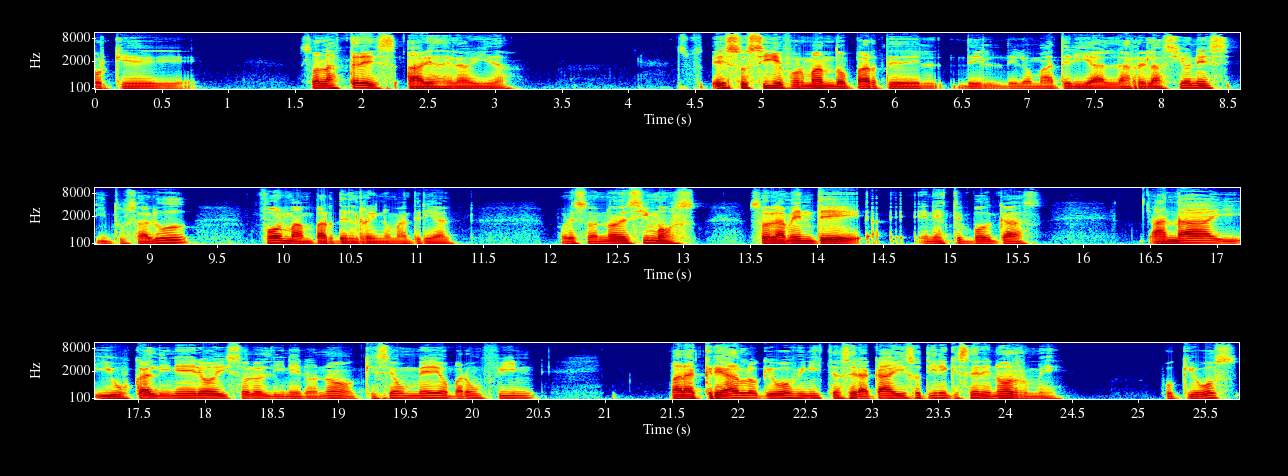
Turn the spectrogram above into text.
porque son las tres áreas de la vida. Eso sigue formando parte de lo material. Las relaciones y tu salud forman parte del reino material. Por eso no decimos solamente en este podcast anda y, y busca el dinero y solo el dinero. No, que sea un medio para un fin, para crear lo que vos viniste a hacer acá. Y eso tiene que ser enorme. Porque vos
